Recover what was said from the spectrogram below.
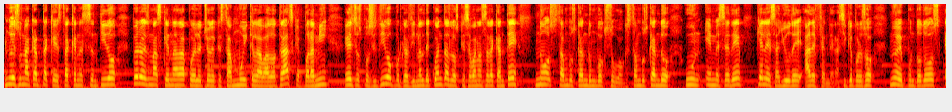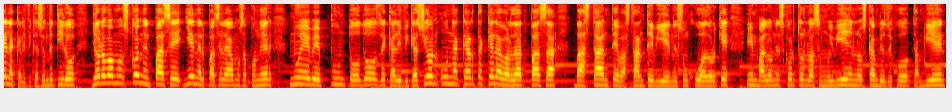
no es una carta que destaca en ese sentido, pero es más que nada por el hecho de que está muy clavado atrás, que para mí eso es positivo porque al final de cuentas los que se van a hacer a Kanté no están buscando un box to box, están buscando un MCD que les ayude a defender. Así que por eso 9.2 en la calificación de tiro. Y ahora vamos con el pase y en el pase le vamos a poner 9.2 de calificación, una carta que la verdad pasa bastante, bastante bien. Es un jugador que en balones cortos lo hace muy bien, los cambios de juego también,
